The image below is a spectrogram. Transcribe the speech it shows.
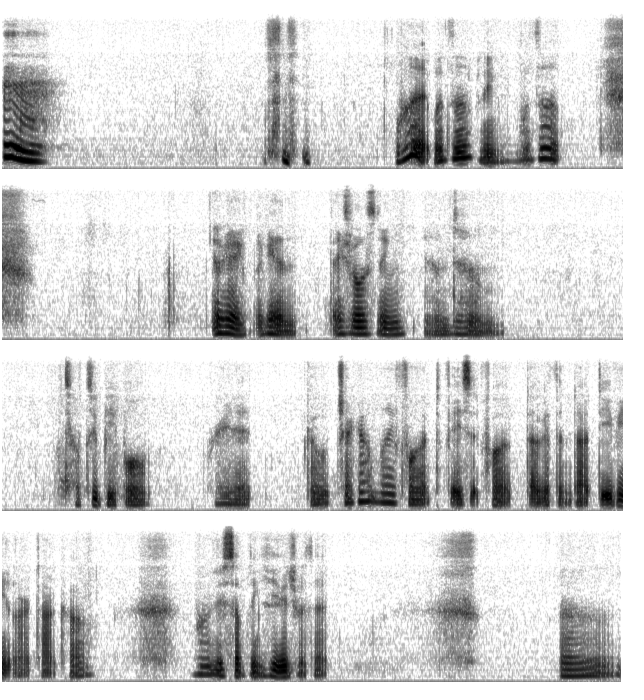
What? What's happening? What's up? Okay, again, thanks for listening, and um, tell two people, rate it. Go check out my font, Face It font, dougathan.deviantart.com. I'm gonna do something huge with it. Um,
